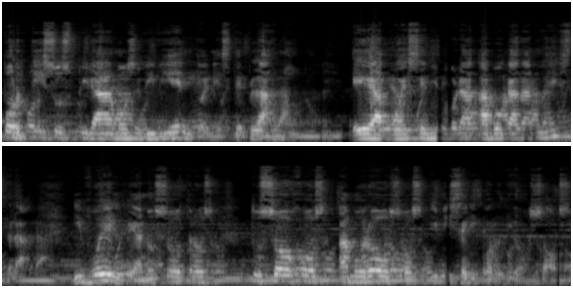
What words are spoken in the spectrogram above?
por ti suspiramos viviendo en este plano. Ea pues, Señora, abogada nuestra, y vuelve a nosotros tus ojos amorosos y misericordiosos.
